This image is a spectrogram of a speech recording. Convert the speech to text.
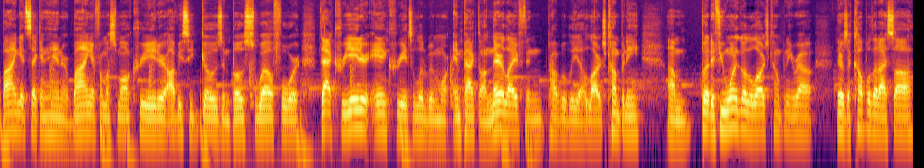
Buying it secondhand or buying it from a small creator obviously goes and boasts well for that creator and creates a little bit more impact on their life than probably a large company. Um, but if you want to go the large company route, there's a couple that I saw.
